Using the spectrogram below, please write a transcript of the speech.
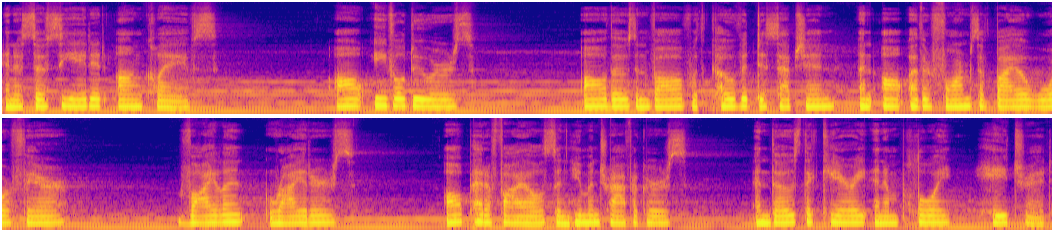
and associated enclaves, all evildoers, all those involved with COVID deception and all other forms of biowarfare, violent rioters, all pedophiles and human traffickers, and those that carry and employ hatred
